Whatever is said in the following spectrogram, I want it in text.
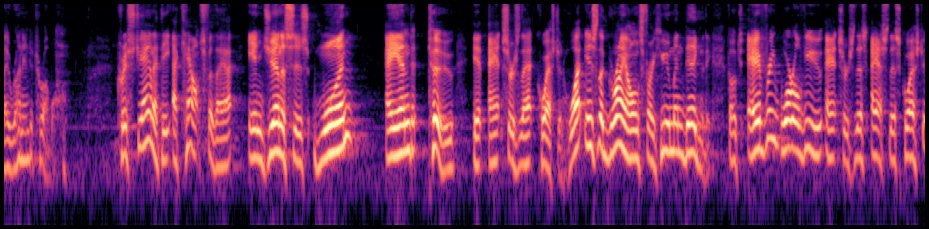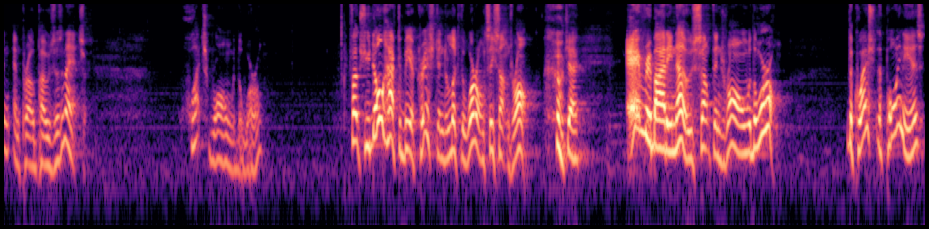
They run into trouble. Christianity accounts for that in Genesis 1 and 2. It answers that question. What is the grounds for human dignity? Folks, every worldview answers this, asks this question and proposes an answer. What's wrong with the world? Folks, you don't have to be a Christian to look at the world and see something's wrong, okay? Everybody knows something's wrong with the world. The question, the point is,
